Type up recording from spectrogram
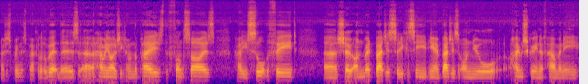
I'll just bring this back a little bit. There's uh, how many items you can have on the page, the font size, how you sort the feed, uh, show unread badges so you can see you know badges on your home screen of how many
